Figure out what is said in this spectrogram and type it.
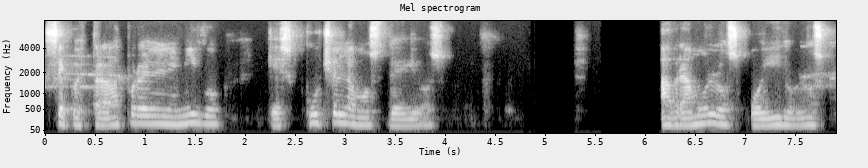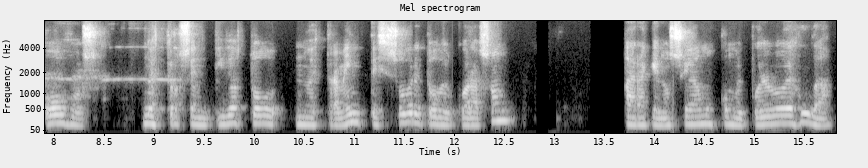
secuestradas por el enemigo, que escuchen la voz de Dios. Abramos los oídos, los ojos, nuestros sentidos, todo, nuestra mente, sobre todo el corazón, para que no seamos como el pueblo de Judá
